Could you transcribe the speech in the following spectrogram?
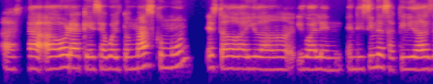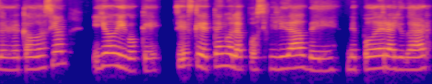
hasta ahora que se ha vuelto más común, he estado ayudando igual en, distintas actividades de recaudación. Y yo digo que si es que tengo la posibilidad de, poder ayudar,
